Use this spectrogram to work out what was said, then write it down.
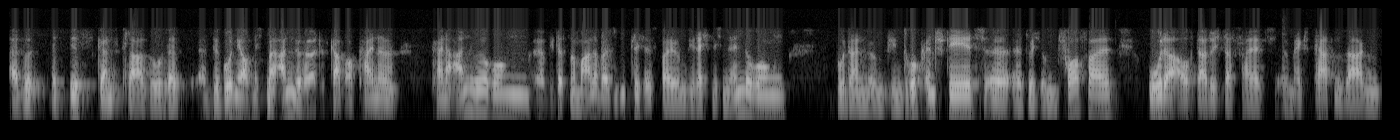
also es ist ganz klar so, dass also wir wurden ja auch nicht mehr angehört. Es gab auch keine, keine Anhörung, äh, wie das normalerweise üblich ist bei irgendwie rechtlichen Änderungen, wo dann irgendwie ein Druck entsteht äh, durch irgendeinen Vorfall oder auch dadurch, dass halt ähm, Experten sagen,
